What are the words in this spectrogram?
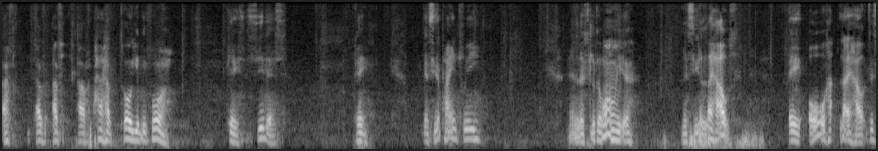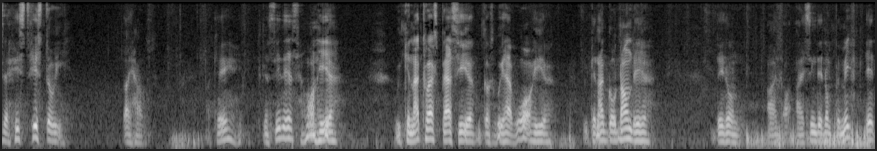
I've, I've, I've, I've, I have told you before. Okay, see this. Okay, you can see the pine tree. And let's look around here. Let's see the lighthouse. A old lighthouse. This is a his, history lighthouse. Okay, you can see this one here. We cannot trespass here because we have wall here. We cannot go down there. They don't, I, I think they don't permit it.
